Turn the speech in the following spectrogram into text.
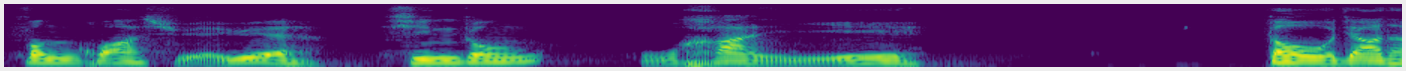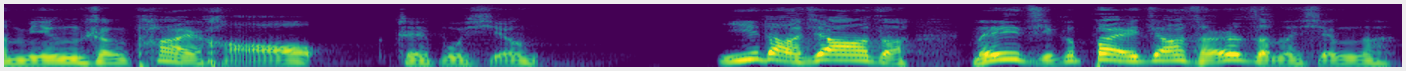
风花雪月，心中无憾矣。窦家的名声太好，这不行。一大家子没几个败家子儿怎么行啊？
